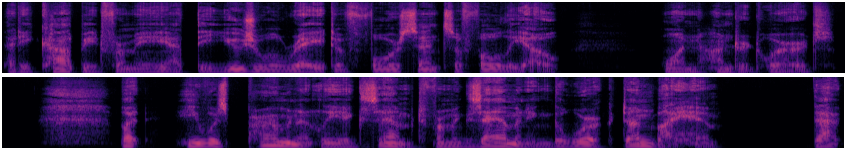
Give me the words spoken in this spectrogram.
that he copied for me at the usual rate of four cents a folio, one hundred words, but he was permanently exempt from examining the work done by him, that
